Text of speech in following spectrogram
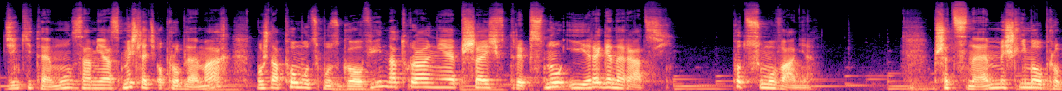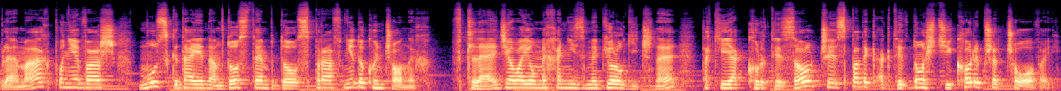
Dzięki temu, zamiast myśleć o problemach, można pomóc mózgowi naturalnie przejść w tryb snu i regeneracji. Podsumowanie. Przed snem myślimy o problemach, ponieważ mózg daje nam dostęp do spraw niedokończonych. W tle działają mechanizmy biologiczne, takie jak kortyzol czy spadek aktywności kory przedczołowej.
